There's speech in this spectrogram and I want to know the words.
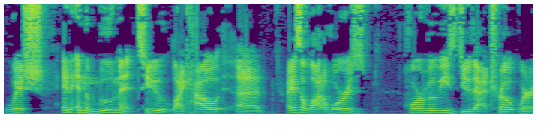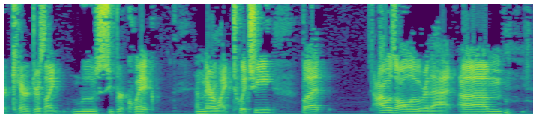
wish and and the movement too, like how uh, I guess a lot of horrors horror movies do that trope where characters like move super quick and they're like twitchy, but I was all over that. Um,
